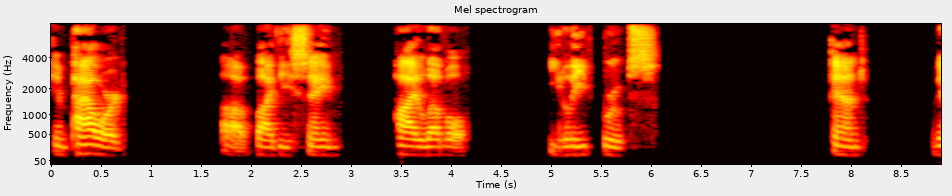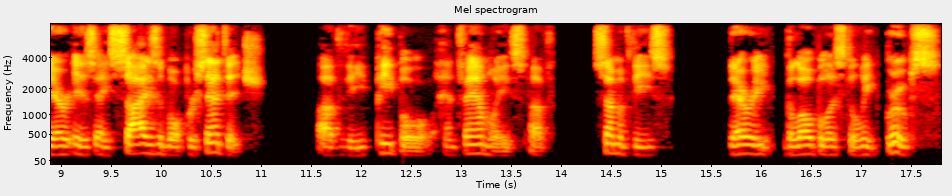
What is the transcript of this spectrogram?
empowered uh, by these same high level elite groups. And there is a sizable percentage of the people and families of some of these very globalist elite groups.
